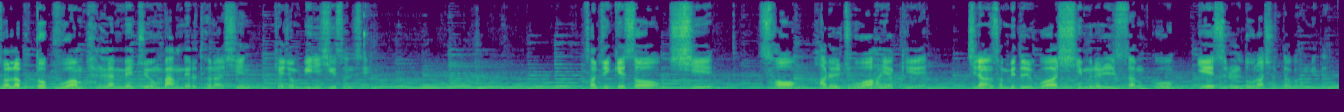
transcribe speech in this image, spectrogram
전라북도 부암 팔남매 중 막내로 태어나신 개정 민희식 선생. 선진께서 시, 서, 화를 좋아하였기에 지난 선비들과 시문을 일삼고 예술을 논하셨다고 합니다.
